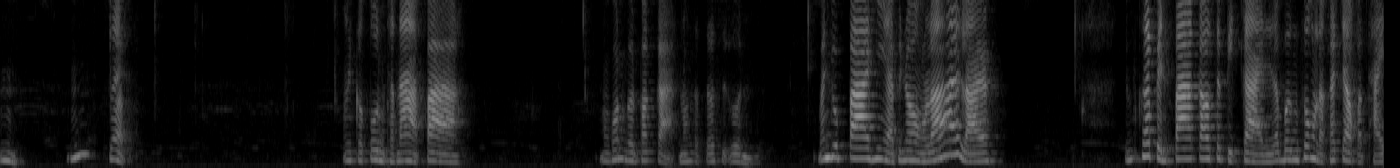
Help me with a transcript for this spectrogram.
อืมอืมแซ่บอันนี้ก็ต้นคะน้าปลามันก็เกินประกาศเนาะแต่เตอสิเอิญมันอยู่ปลาเหี่ยพี่น้องหลายหลาย มันเคยเป็นปลาเกาตะปีกายนี่แล้วเบิ้งส่งหลักข้าเจ้ากับไทย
